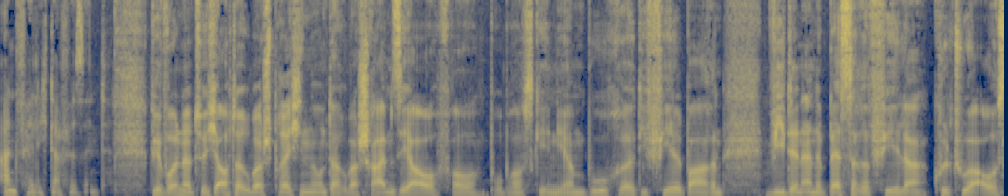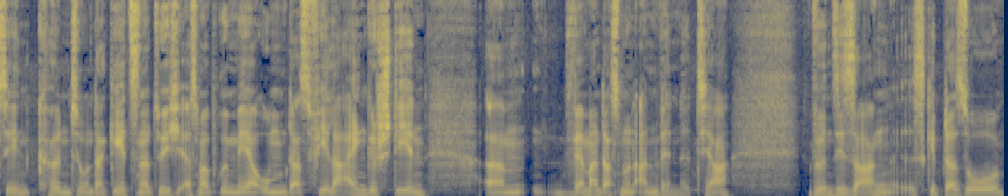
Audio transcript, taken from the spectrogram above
anfällig dafür sind. Wir wollen natürlich auch darüber sprechen und darüber schreiben Sie ja auch, Frau Bobrowski, in Ihrem Buch äh, Die Fehlbaren, wie denn eine bessere Fehlerkultur aussehen könnte. Und da geht es natürlich erstmal primär um das Fehler eingestehen. Ähm, wenn man das nun anwendet, ja, würden Sie sagen, es gibt da so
